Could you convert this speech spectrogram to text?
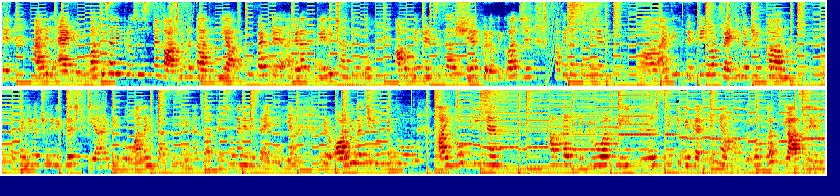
and I will add you बाकी सारी प्रोसेस मैं बाद में बता दूँगी आपको। बट अगर आप रियली चाहते हो तो आप अपने फ्रेंड्स के साथ शेयर करो। बिकॉज़ अभी तक तो मुझे आई थिंक फिफ्टीन और ट्वेंटी बच्चों का ट्वेंटी बच्चों ने रिक्वेस्ट किया है कि वो ऑनलाइन क्लासेस लेना चाहते हैं। सो so, मैंने डिसाइड किया। अगर और भी बच्चे होंगे तो आई होप कि मैं आपका टू और थ्री शिफ्ट में करके मैं आप लोगों का क्लास ले लूँ।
